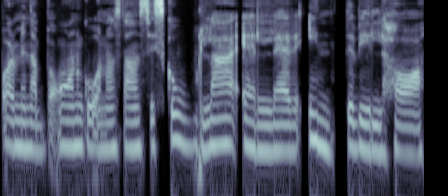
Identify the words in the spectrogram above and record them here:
var mina barn går någonstans i skola eller inte vill ha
